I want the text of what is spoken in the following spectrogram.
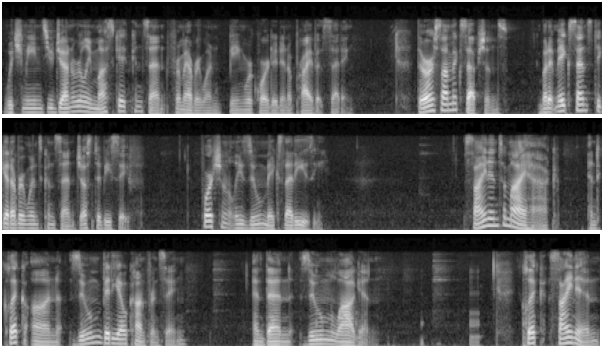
which means you generally must get consent from everyone being recorded in a private setting. There are some exceptions, but it makes sense to get everyone's consent just to be safe. Fortunately, Zoom makes that easy. Sign into MyHACC and click on Zoom Video Conferencing and then Zoom Login. Click Sign In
